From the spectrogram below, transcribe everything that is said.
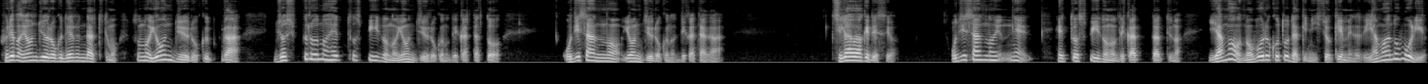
振れば46出るんだって言っても、その46が女子プロのヘッドスピードの46の出方と、おじさんの46の出方が違うわけですよ。おじさんのね、ヘッドスピードの出方っていうのは、山を登ることだけに一生懸命だって、山登り、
